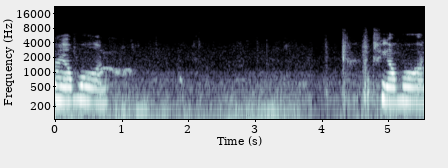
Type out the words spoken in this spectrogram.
นายออฟวอนทรีออฟวอน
